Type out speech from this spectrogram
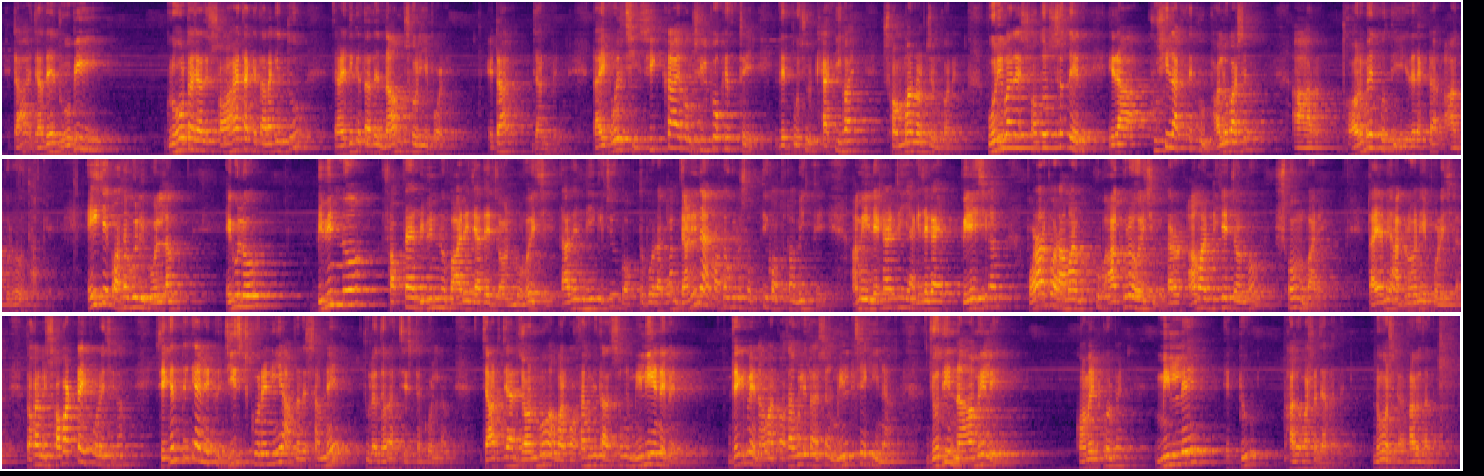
এটা যাদের রবি গ্রহটা যাদের সহায় থাকে, তারা কিন্তু চারিদিকে তাদের নাম ছড়িয়ে পড়ে, এটা জানবেন। তাই বলছি, শিক্ষা এবং শিল্পক্ষেত্রে এদের প্রচুর খ্যাতি হয়, সম্মান অর্জন করেন। পরিবারের সদস্যদের এরা খুশি রাখতে খুব ভালোবাসেন আর ধর্মের প্রতি এদের একটা আগ্রহ থাকে। এই যে কথাগুলি বললাম, এগুলো বিভিন্ন সপ্তাহের বিভিন্ন বারে যাদের জন্ম হয়েছে, তাদের নিয়ে কিছু বক্তব্য রাখলাম। জানি না কতগুলো সত্যি কতটা মিথ্যে। আমি লেখাটি এক জায়গায় পেয়েছিলাম পড়ার পর আমার খুব আগ্রহ হয়েছিল, কারণ আমার নিজের জন্ম সোমবারে, তাই আমি আগ্রহ নিয়ে পড়েছিলাম। তখন আমি সবারটাই পড়েছিলাম। সেখান থেকে আমি একটু জিস্ট করে নিয়ে আপনাদের সামনে তুলে ধরার চেষ্টা করলাম। যার যার জন্ম আমার কথাগুলি তাদের সঙ্গে মিলিয়ে নেবেন। দেখবেন আমার কথাগুলি তাদের সঙ্গে মিলছে কি না। যদি না মেলে কমেন্ট করবেন। মিললে একটু ভালোবাসা জানাবেন। নমস্কার, ভালো থাকবেন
